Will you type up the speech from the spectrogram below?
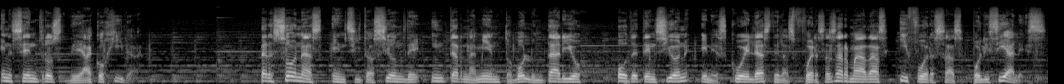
en centros de acogida, personas en situación de internamiento voluntario o detención en escuelas de las Fuerzas Armadas y Fuerzas Policiales,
